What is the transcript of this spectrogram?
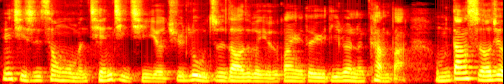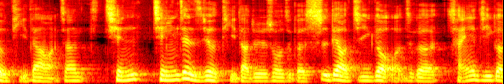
因为其实从我们前几期有去录制到这个有关于对于 DRAM 的看法，我们当时候就有提到嘛，像前前一阵子就有提到，就是说这个市调机构这个产业机构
